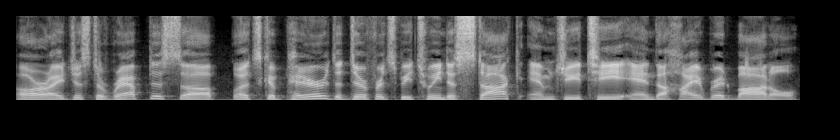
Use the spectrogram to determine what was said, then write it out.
Alright, just to wrap this up, let's compare the difference between the stock MGT and the hybrid model.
